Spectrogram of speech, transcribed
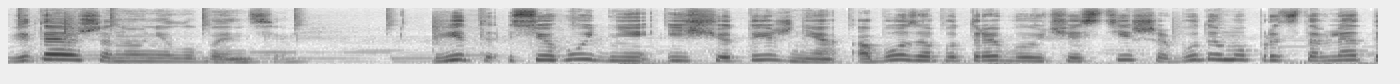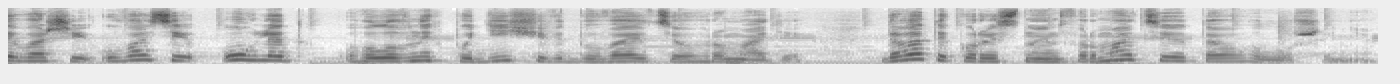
Вітаю, шановні лубенці! Від сьогодні і щотижня або за потребою частіше будемо представляти вашій увазі огляд головних подій, що відбуваються у громаді, давати корисну інформацію та оголошення.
